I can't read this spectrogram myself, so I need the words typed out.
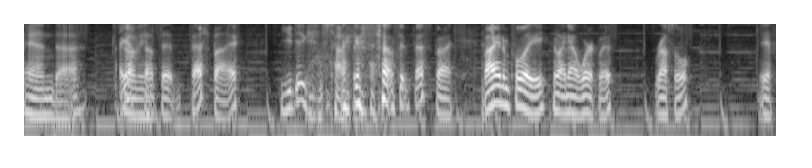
And uh, i so, got mean, stopped at best buy You did get stopped. i got that. stopped at best buy by an employee who i now work with russell if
